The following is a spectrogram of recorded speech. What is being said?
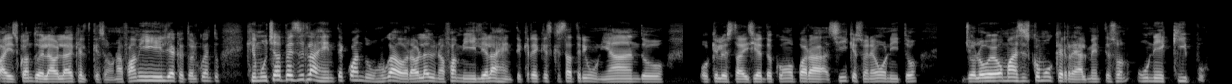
ahí es cuando él habla de que, que son una familia, que todo el cuento, que muchas veces la gente cuando un jugador habla de una familia, la gente cree que es que está tribuneando o que lo está diciendo como para, sí, que suene bonito, yo lo veo más es como que realmente son un equipo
